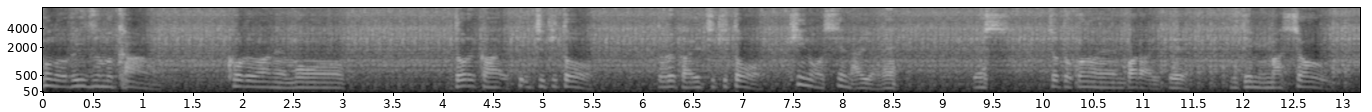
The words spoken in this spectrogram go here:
このリズム感。これはねもうどれか1気とどれか1気と機能してないよね。よしちょっとこの辺ばらいて見てみましょう。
